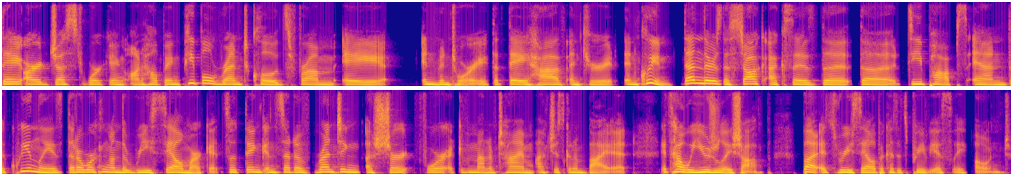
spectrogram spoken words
they are just working on helping people rent clothes from a inventory that they have and curate and clean. Then there's the StockX's, the the Depops and the Queenlies that are working on the resale market. So think instead of renting a shirt for a given amount of time, I'm just going to buy it. It's how we usually shop, but it's resale because it's previously owned.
